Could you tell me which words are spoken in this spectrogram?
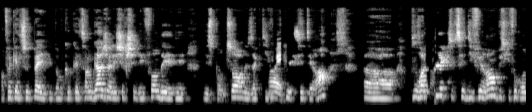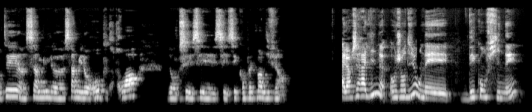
enfin qu'elle se paye, donc qu'elle s'engage à aller chercher des fonds, des, des, des sponsors, des activités, etc. Euh, pour un trek, c'est différent puisqu'il faut compter 5000 euh, 5000 euros pour trois, donc c'est c'est complètement différent. Alors Géraldine, aujourd'hui on est déconfiné,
